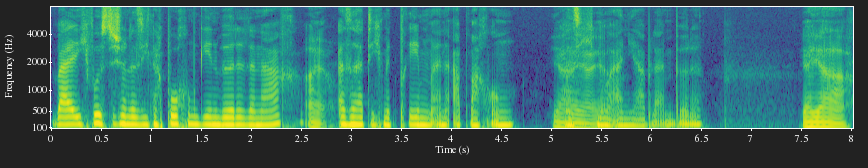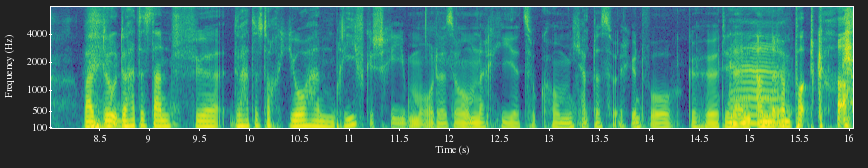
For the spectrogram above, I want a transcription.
Weil ich wusste schon, dass ich nach Bochum gehen würde danach. Ah, ja. Also hatte ich mit Bremen eine Abmachung, ja, dass ja, ich nur ein Jahr bleiben würde. Ja, ja. Weil du, du hattest dann für, du hattest doch Johann einen Brief geschrieben oder so, um nach hier zu kommen. Ich habe das so irgendwo gehört in einem ah. anderen Podcast.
